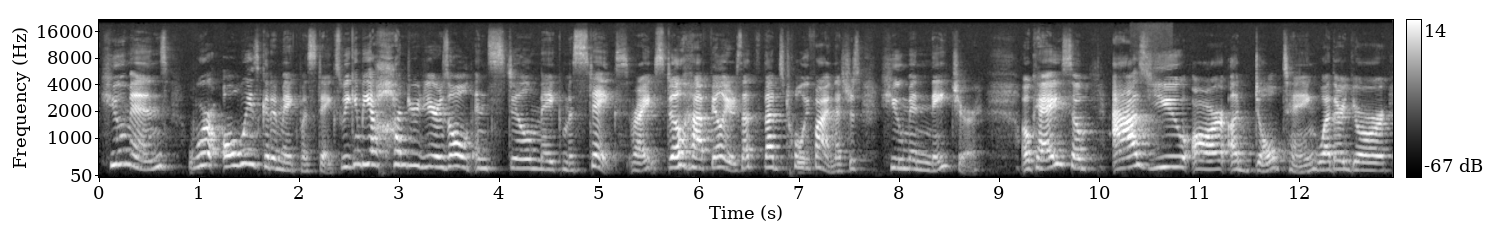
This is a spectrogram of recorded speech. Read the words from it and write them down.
humans, we're always going to make mistakes. We can be 100 years old and still make mistakes, right? Still have failures. That's that's totally fine. That's just human nature. Okay? So, as you are adulting, whether you're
